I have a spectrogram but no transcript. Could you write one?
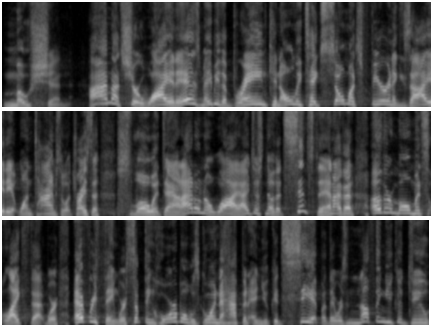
motion. I'm not sure why it is. Maybe the brain can only take so much fear and anxiety at one time, so it tries to slow it down. I don't know why. I just know that since then, I've had other moments like that where everything, where something horrible was going to happen and you could see it, but there was nothing you could do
